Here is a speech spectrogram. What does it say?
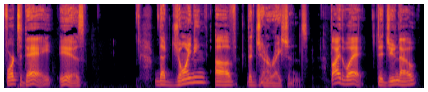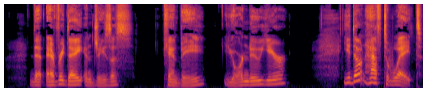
for today is the joining of the generations. By the way, did you know that every day in Jesus can be your new year? You don't have to wait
